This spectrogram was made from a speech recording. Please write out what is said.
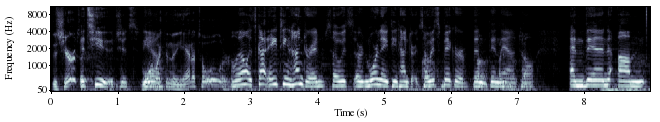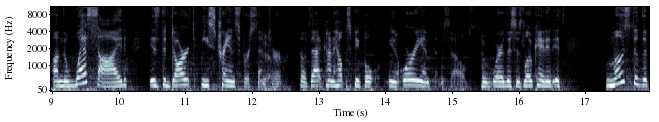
The Sheraton? It's huge. It's more yeah. like than the Anatole, or Well, it's got 1,800, so it's or more than 1,800, so it's bigger than, Oh, than the Anatole. And then um, on the west side is the Dart East Transfer Center. So if that kind of helps people, you know, orient themselves to where this is located, it's most of the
